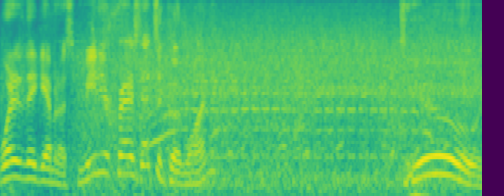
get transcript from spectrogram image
what are they giving us? Meteor Crash? That's a good one. Dude.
